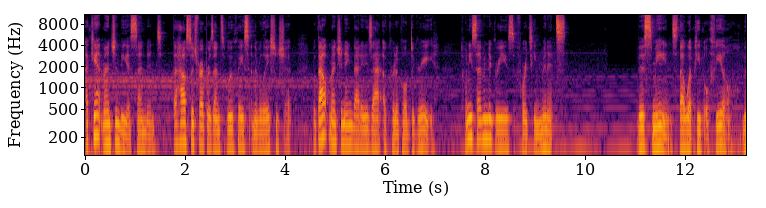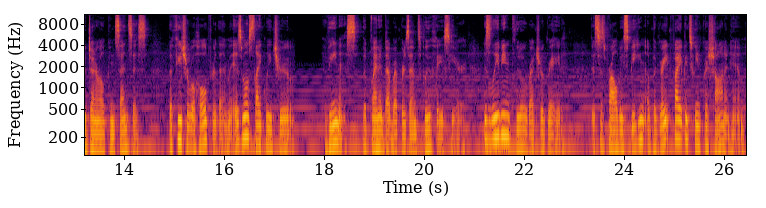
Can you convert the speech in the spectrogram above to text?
I can't mention the Ascendant, the house which represents Blueface in the relationship, without mentioning that it is at a critical degree 27 degrees 14 minutes. This means that what people feel, the general consensus, the future will hold for them is most likely true. Venus, the planet that represents Blueface here, is leaving Pluto retrograde. This is probably speaking of the great fight between Chrisean and him.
